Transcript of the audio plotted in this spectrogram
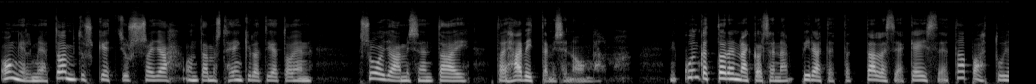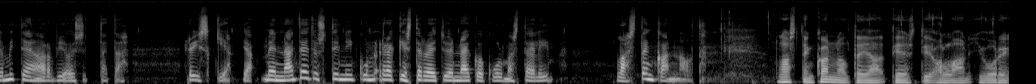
ongelmia toimitusketjussa ja on tämmöistä henkilötietojen suojaamisen tai, tai hävittämisen ongelmaa. Niin kuinka todennäköisenä pidät, että tällaisia keissejä tapahtuu ja miten arvioisit tätä riskiä? Ja mennään tietysti niin kuin rekisteröityjen näkökulmasta eli lasten kannalta. Lasten kannalta ja tietysti ollaan juuri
